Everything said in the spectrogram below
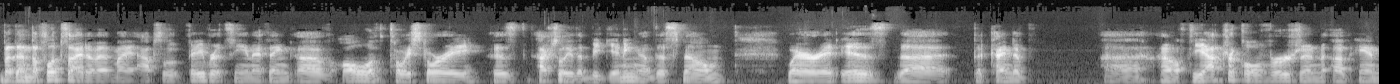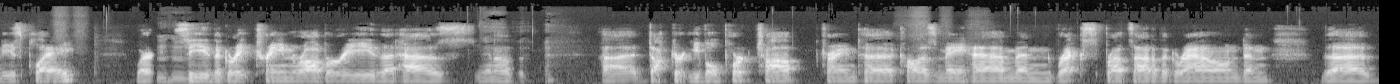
But then the flip side of it, my absolute favorite scene, I think, of all of Toy Story is actually the beginning of this film, where it is the the kind of uh, I don't know theatrical version of Andy's play, where you see the great train robbery that has you know the, uh, Doctor Evil Pork Chop trying to cause mayhem, and Rex sprouts out of the ground, and the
